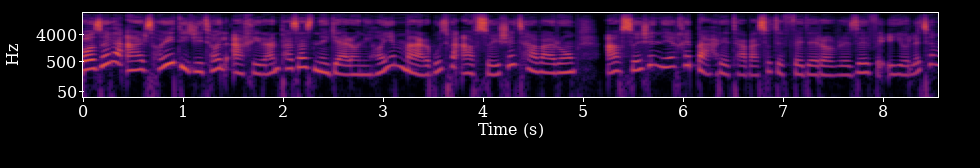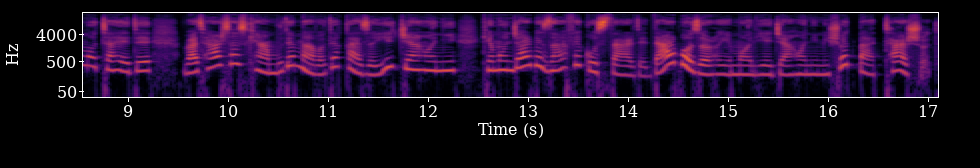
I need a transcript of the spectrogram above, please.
بازار ارزهای دیجیتال اخیرا پس از نگرانی های مربوط به افزایش تورم، افزایش نرخ بهره توسط فدرال رزرو ایالات متحده و ترس از کمبود مواد غذایی جهانی که منجر به ضعف گسترده در بازارهای مالی جهانی می‌شد بدتر شد.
